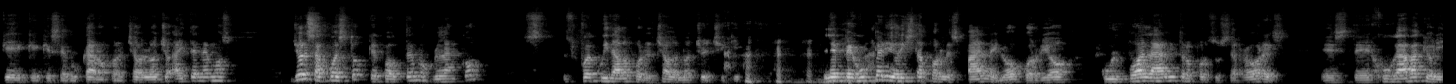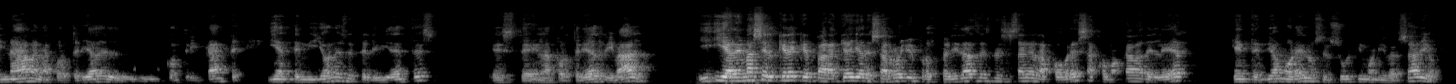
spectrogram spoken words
que, que, se educaron con el Chavo del Ocho. Ahí tenemos, yo les apuesto que Cuauhtémoc Blanco fue cuidado por el Chavo del Ocho de chiquito. Le pegó un periodista por la espalda y luego corrió, culpó al árbitro por sus errores, este, jugaba que orinaba en la portería del contrincante y ante millones de televidentes este, en la portería del rival. Y, además él cree que para que haya desarrollo y prosperidad es necesaria la pobreza, como acaba de leer, que entendió a Morelos en su último aniversario.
